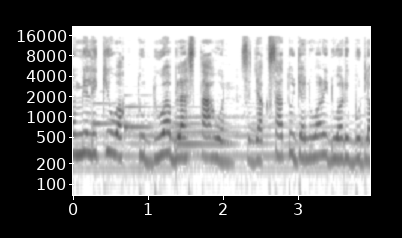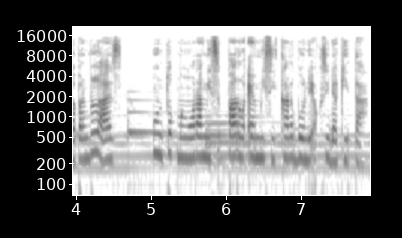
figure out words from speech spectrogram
memiliki waktu 12 tahun sejak 1 Januari 2018 untuk mengurangi separuh emisi karbon dioksida kita.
